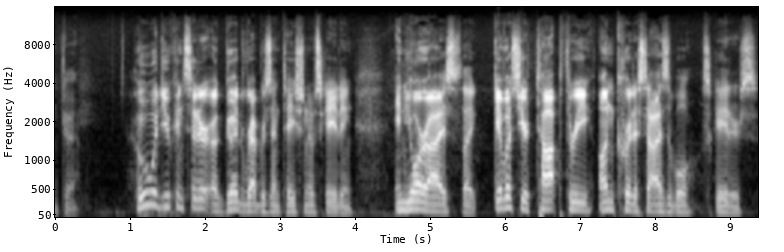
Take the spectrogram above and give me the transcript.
Okay. Who would you consider a good representation of skating in your eyes? Like, give us your top three uncriticizable skaters.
